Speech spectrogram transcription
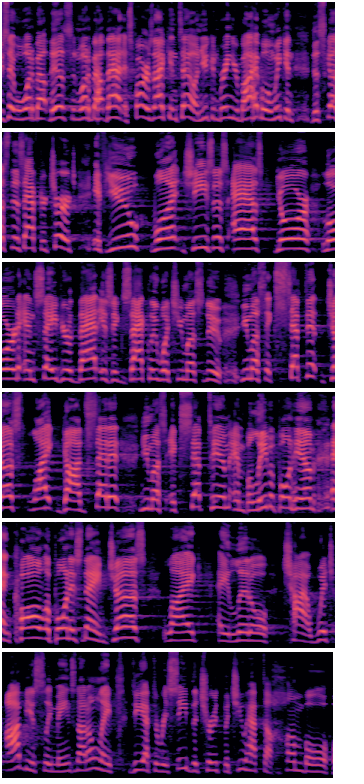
You say, well, what about this and what about that? As far as I can tell, and you can bring your Bible and we can discuss this after church. If you want Jesus as your Lord and Savior, that is exactly what you must do. You must accept it just like God said it. You must accept Him and believe upon Him and call upon His name, just like a little child, which obviously means not only do you have to receive the truth, but you have to humble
